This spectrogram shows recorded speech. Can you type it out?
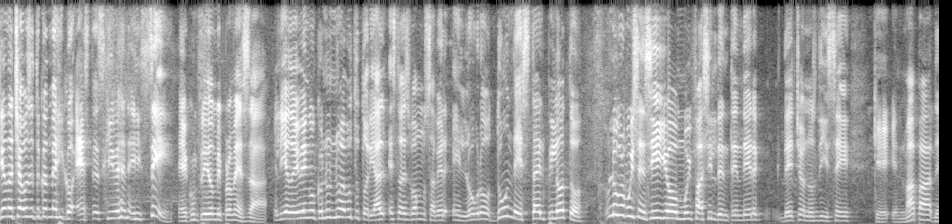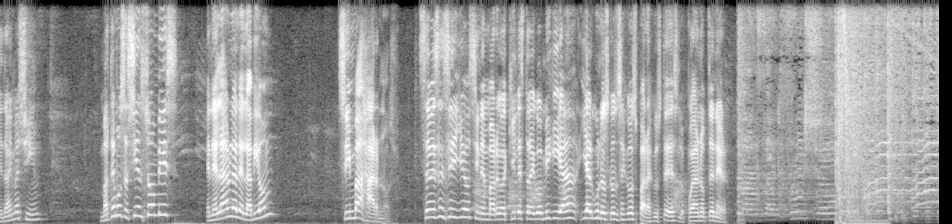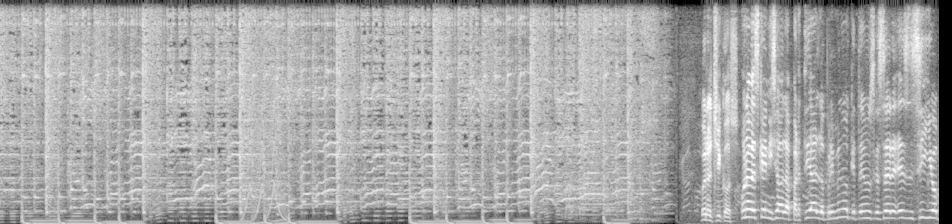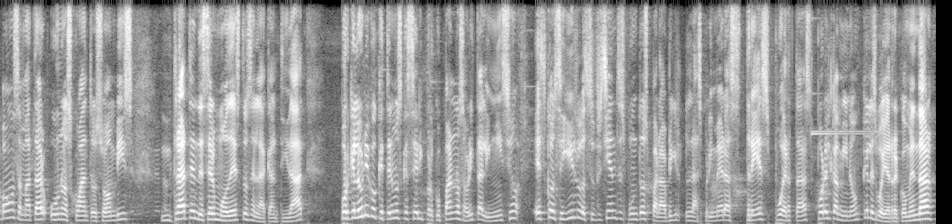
¿Qué onda chavos de Tucot México? Este es Given y sí, he cumplido mi promesa. El día de hoy vengo con un nuevo tutorial. Esta vez vamos a ver el logro ¿Dónde está el piloto? Un logro muy sencillo, muy fácil de entender. De hecho nos dice que el mapa de Die Machine Matemos a 100 zombies en el habla del avión Sin bajarnos. Se ve sencillo, sin embargo aquí les traigo mi guía Y algunos consejos para que ustedes lo puedan obtener Bueno chicos, una vez que ha iniciado la partida, lo primero que tenemos que hacer es sencillo, vamos a matar unos cuantos zombies, traten de ser modestos en la cantidad, porque lo único que tenemos que hacer y preocuparnos ahorita al inicio es conseguir los suficientes puntos para abrir las primeras tres puertas por el camino que les voy a recomendar.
